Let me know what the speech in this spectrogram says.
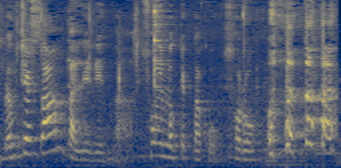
명절 싸움 딸 일이 있나? 송이 먹겠다고 서로.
